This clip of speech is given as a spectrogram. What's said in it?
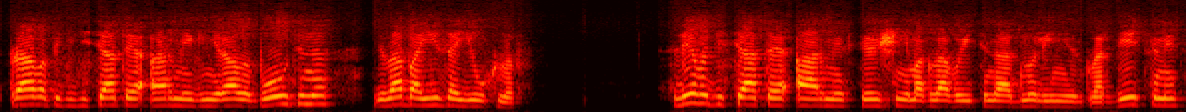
Справа 50-я армия генерала Болдина вела бои за Юхнов. Слева 10-я армия все еще не могла выйти на одну линию с гвардейцами,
